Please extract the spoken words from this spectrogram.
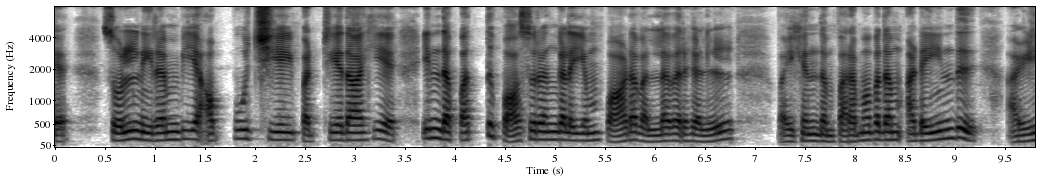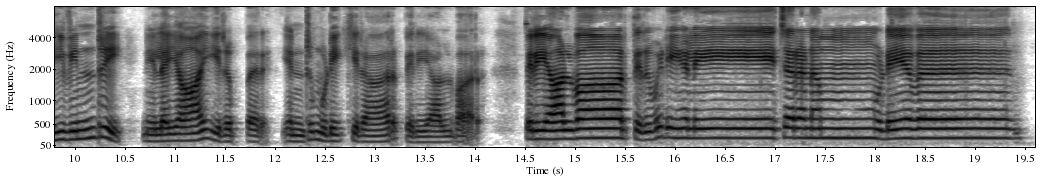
சொல் நிரம்பிய அப்பூச்சியை பற்றியதாகிய இந்த பத்து பாசுரங்களையும் பாட வல்லவர்கள் வைகந்தம் பரமபதம் அடைந்து அழிவின்றி நிலையாயிருப்பர் என்று முடிக்கிறார் பெரியாழ்வார். பெரியாழ்வார் திருவடிகளே சரணம் உடையவர்.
